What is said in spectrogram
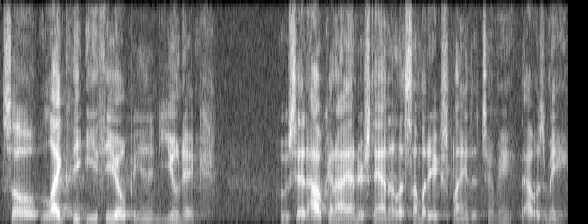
So, like the Ethiopian eunuch who said, How can I understand unless somebody explains it to me? That was me.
